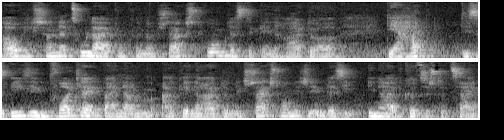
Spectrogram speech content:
brauche ich schon eine Zuleitung von einem Starkstrom, dass der Generator, der hat das riesigen Vorteil bei einem äh, Generator mit Starkstrom ist eben, dass ich innerhalb kürzester Zeit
